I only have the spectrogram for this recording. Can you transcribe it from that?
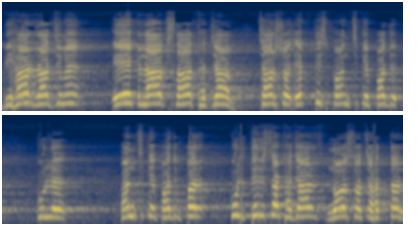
बिहार राज्य में एक लाख सात हज़ार चार सौ इकतीस पंच के पद, कुल पंच के पद पर कुल तिरसठ हज़ार नौ सौ चौहत्तर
